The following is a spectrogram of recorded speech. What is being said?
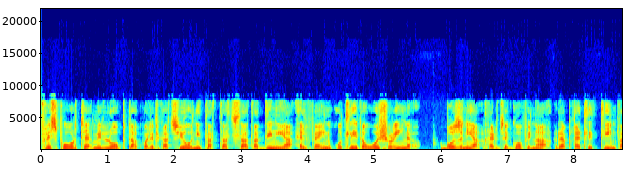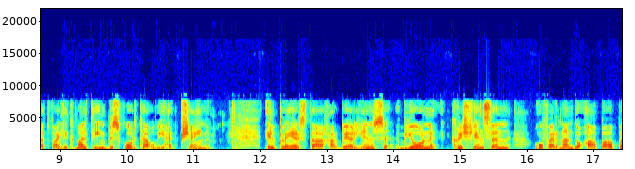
Fl-isport, mil-logħob ta' kwalifikazzjoni tat-Tazza tad-Dinja 2023, Bosnia Herzegovina rebħet lit-tim tat-tfajliet Maltin bl-iskur ta' wieħed b'xejn. Il-plejers ta' Harbarians, Bjorn Kristiansen u Fernando Apap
